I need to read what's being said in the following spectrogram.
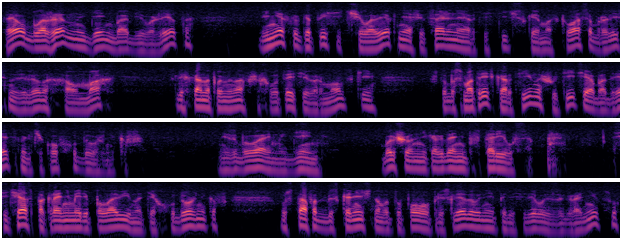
Стоял блаженный день бабьего лета, и несколько тысяч человек, неофициальная артистическая Москва, собрались на зеленых холмах, слегка напоминавших вот эти вермонтские, чтобы смотреть картины, шутить и ободрять смельчаков-художников. Незабываемый день. Больше он никогда не повторился. Сейчас, по крайней мере, половина тех художников, устав от бесконечного тупого преследования, переселилась за границу,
